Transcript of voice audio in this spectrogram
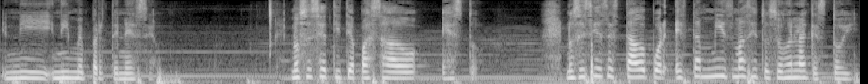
ni, ni me pertenece. No sé si a ti te ha pasado esto. No sé si has estado por esta misma situación en la que estoy.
